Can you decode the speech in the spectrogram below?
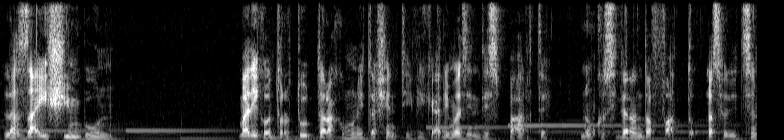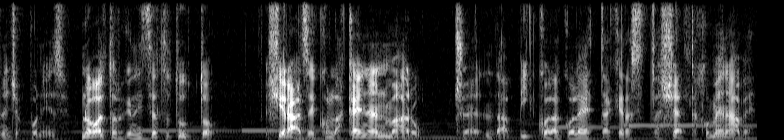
la Zai Shimbun, ma di contro tutta la comunità scientifica rimase in disparte, non considerando affatto la spedizione giapponese. Una volta organizzato tutto, Shirase con la Kainan Maru, cioè la piccola goletta che era stata scelta come nave,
